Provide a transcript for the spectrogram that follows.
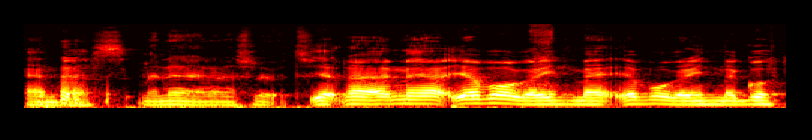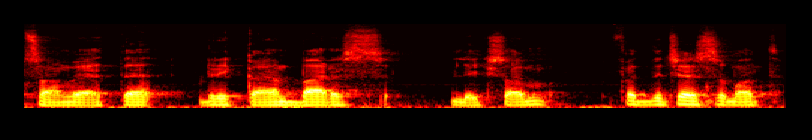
En bärs. Men den är redan slut. Ja, nej, men jag, jag, vågar inte med, jag vågar inte med gott samvete dricka en bärs liksom. För att det känns som att,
